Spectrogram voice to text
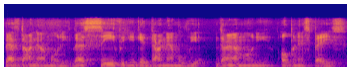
That's Darnell Mooney. Let's see if we can get Darnell Mooney, Darnell Mooney open in space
